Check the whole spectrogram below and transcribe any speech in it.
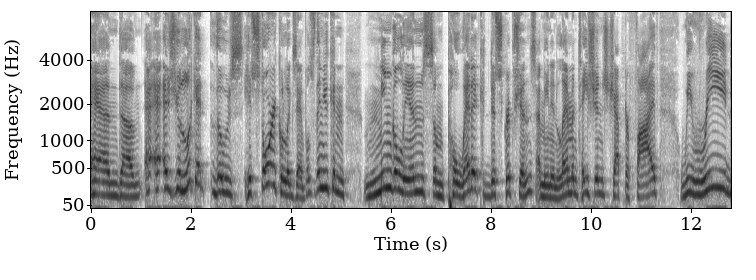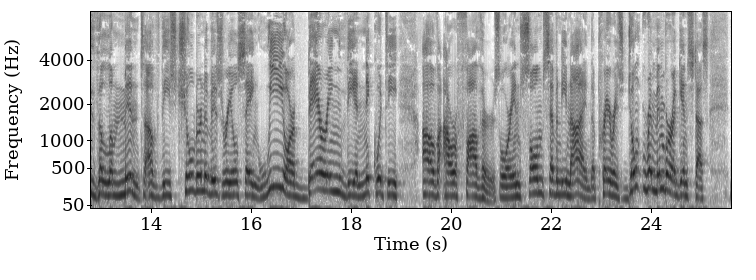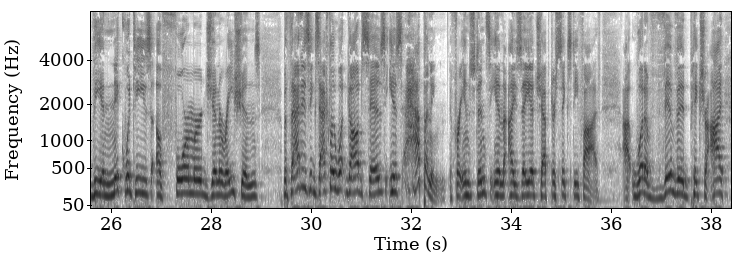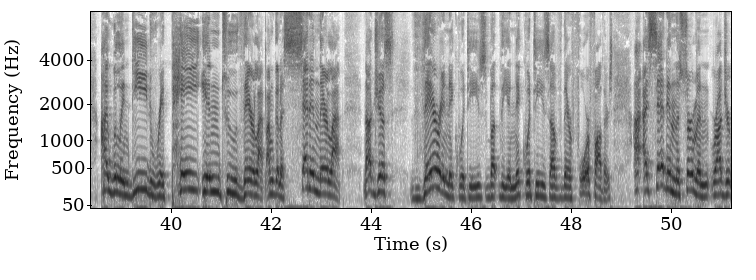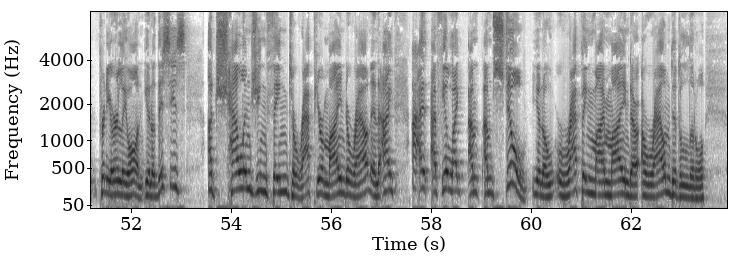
And um, as you look at those historical examples, then you can mingle in some poetic descriptions. I mean, in Lamentations chapter 5, we read the lament of these children of Israel saying, We are bearing the iniquity of our fathers. Or in Psalm 79, the prayer is, Don't remember against us the iniquities of former generations But that is exactly what God says is happening. For instance, in Isaiah chapter 65. Uh, what a vivid picture. I, I will indeed repay into their lap. I'm going to set in their lap. Not just their iniquities, but the iniquities of their forefathers. I, I said in the sermon, Roger, pretty early on, you know, this is, a challenging thing to wrap your mind around. And I, I, I feel like I'm, I'm still, you know, wrapping my mind around it a little,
